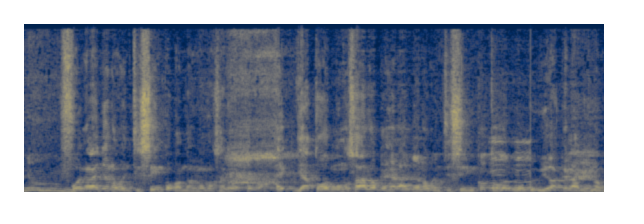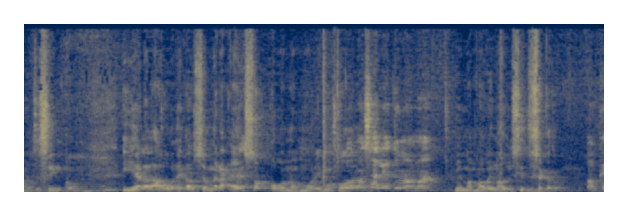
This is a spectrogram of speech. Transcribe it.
no. Fue en el año 95 cuando mi mamá salió de Cuba. Eh, ya todo el mundo sabe lo que es el año 95, todo el mundo vivió aquel año 95 y era la única opción, era eso o nos morimos ¿Cómo todos. salió tu mamá? Mi mamá vino a visita y se quedó. Ok.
